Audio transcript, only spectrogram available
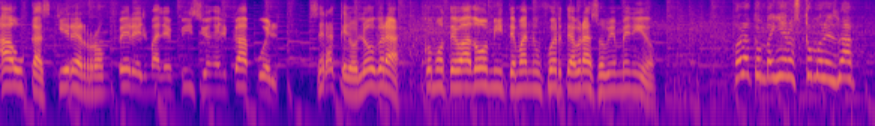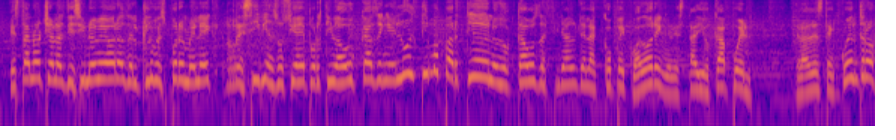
Aucas quiere romper el maleficio en el Capuel. ¿Será que lo logra? ¿Cómo te va, Domi? Te mando un fuerte abrazo. Bienvenido. Hola compañeros, ¿cómo les va? Esta noche a las 19 horas del Club Sport Emelec recibe a Sociedad Deportiva Aucas en el último partido de los octavos de final de la Copa Ecuador en el Estadio Capuel. Tras este encuentro,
